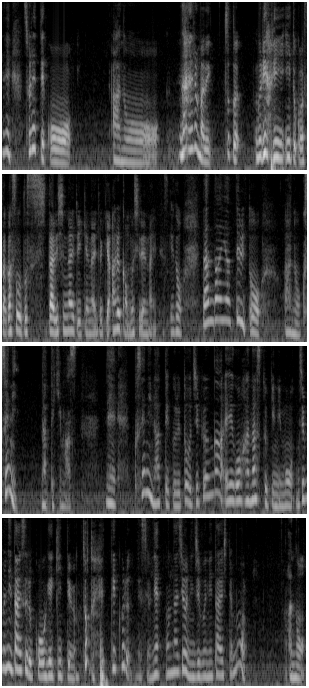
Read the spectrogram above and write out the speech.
でね、それってこうあの慣れるまでちょっと無理やりいいところ探そうとしたりしないといけない時あるかもしれないんですけどだんだんやってるとあの癖になってきます。で癖になってくると自分が英語を話す時にも自分に対する攻撃っていうのがちょっと減ってくるんですよね。同じように自分に対してもあの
